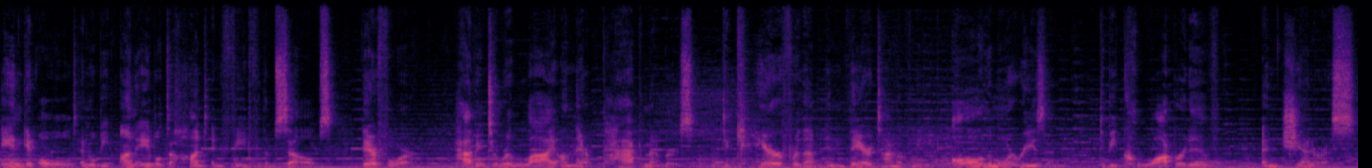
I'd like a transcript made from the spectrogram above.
and get old and will be unable to hunt and feed for themselves. Therefore, having to rely on their pack members to care for them in their time of need. All the more reason to be cooperative and generous.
